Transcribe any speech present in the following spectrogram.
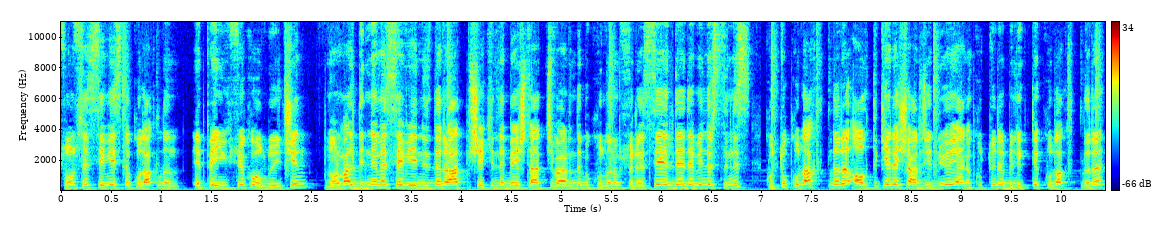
son ses seviyesi de kulaklığın epey yüksek olduğu için normal dinleme seviyenizde rahat bir şekilde 5 saat civarında bir kullanım süresi elde edebilirsiniz. Kutu kulaklıkları 6 kere şarj ediyor. Yani kutuyla birlikte kulaklıkları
